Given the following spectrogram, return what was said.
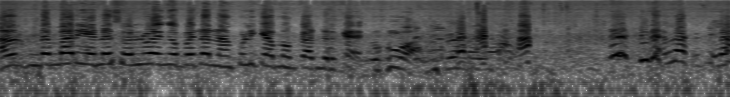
அவர் இந்த மாதிரி என்ன சொல்லுவாங்க போய் தான் நான் குளிக்காம உட்காந்துருக்கேன் இதெல்லாம் தண்ணி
